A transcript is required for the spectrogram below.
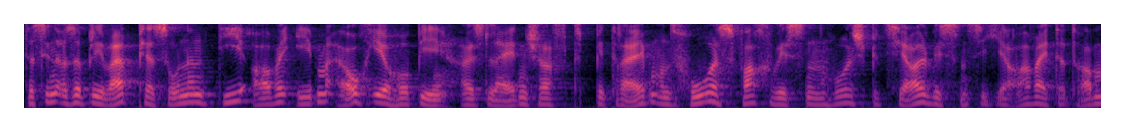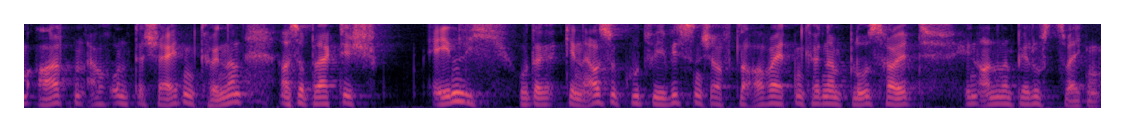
Das sind also Privatpersonen, die aber eben auch ihr Hobby als Leidenschaft betreiben und hohes Fachwissen, hohes Spezialwissen sich erarbeitet haben, Arten auch unterscheiden können, also praktisch ähnlich oder genauso gut wie Wissenschaftler arbeiten können, bloß halt in anderen Berufszweigen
